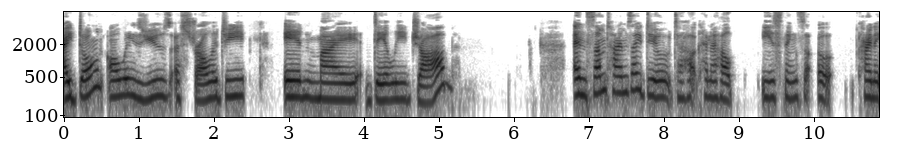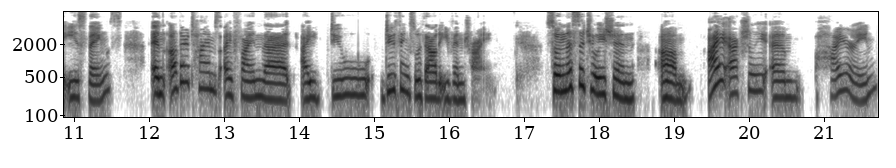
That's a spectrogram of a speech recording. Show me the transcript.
I don't always use astrology in my daily job. And sometimes I do to help kind of help ease things uh, kind of ease things. And other times I find that I do do things without even trying. So in this situation, um, I actually am hiring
